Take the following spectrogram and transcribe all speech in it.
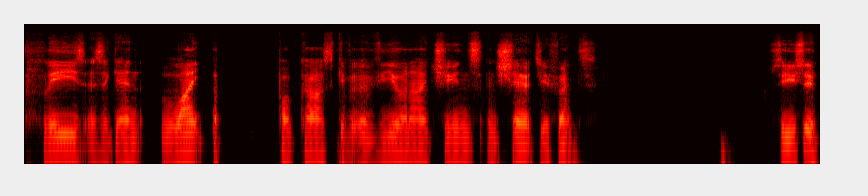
please, as again, like the podcast, give it a review on iTunes, and share it to your friends. See you soon.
